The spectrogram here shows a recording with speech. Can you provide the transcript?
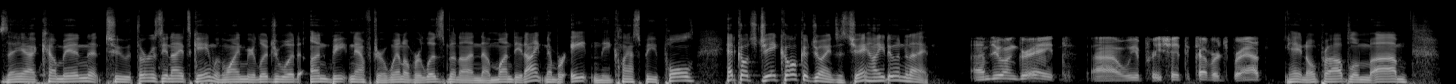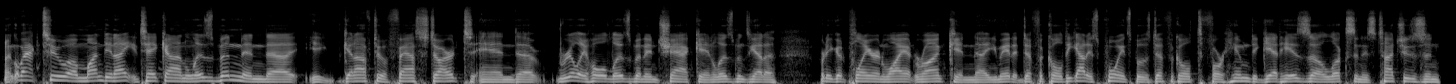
as they uh, come in to Thursday night's game with Wyndmere Lidgerwood unbeaten after a win over Lisbon on uh, Monday night, number eight in the Class B poll. Head coach Jay Kocka joins us. Jay, how you doing tonight? I'm doing great. Uh, we appreciate the coverage, Brad. Hey, no problem. Um, I'm going to go back to uh, Monday night. You take on Lisbon, and uh, you get off to a fast start and uh, really hold Lisbon in check. And Lisbon's got a pretty good player in Wyatt Runk, and uh, you made it difficult. He got his points, but it was difficult for him to get his uh, looks and his touches. And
